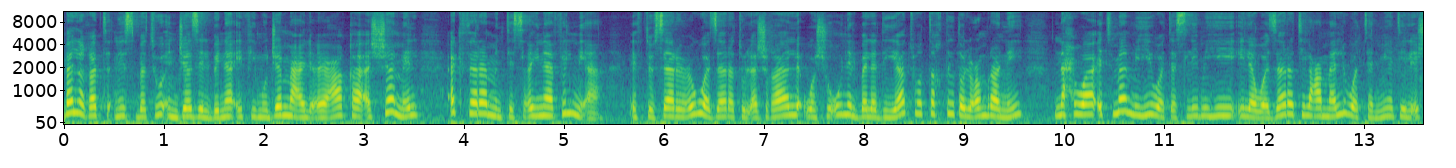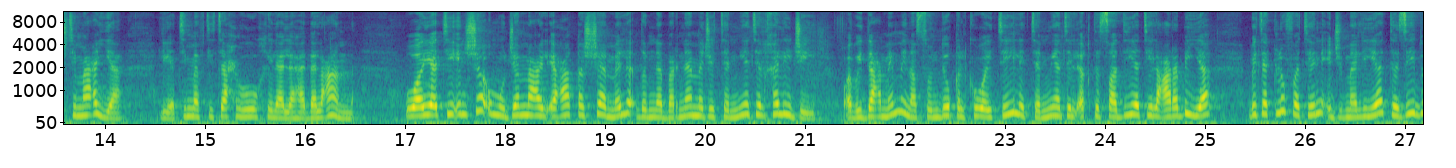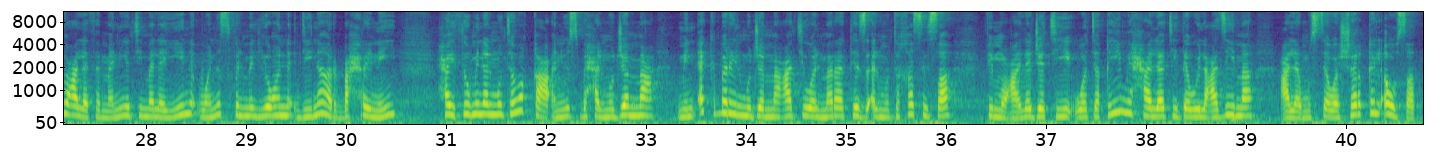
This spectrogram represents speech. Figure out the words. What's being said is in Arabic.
بلغت نسبة إنجاز البناء في مجمع الإعاقة الشامل أكثر من 90% إذ تسارع وزارة الأشغال وشؤون البلديات والتخطيط العمراني نحو إتمامه وتسليمه إلى وزارة العمل والتنمية الاجتماعية ليتم افتتاحه خلال هذا العام. ويأتي إنشاء مجمع الإعاقة الشامل ضمن برنامج التنمية الخليجي وبدعم من الصندوق الكويتي للتنمية الاقتصادية العربية بتكلفة إجمالية تزيد على ثمانية ملايين ونصف المليون دينار بحريني حيث من المتوقع أن يصبح المجمع من أكبر المجمعات والمراكز المتخصصة في معالجة وتقييم حالات ذوي العزيمة على مستوى الشرق الأوسط.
